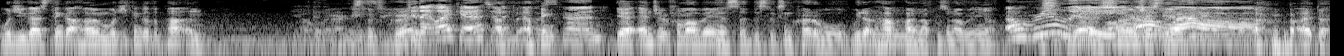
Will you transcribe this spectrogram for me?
What do you guys think at home? What do you think of the pattern? Yeah, what are This looks great. Do they like it? Do I th- think I it looks think- good. Yeah, Andrew from Albania said this looks incredible. We don't Mm. have pineapples in Albania. Oh really? yeah, it's so oh, interesting. wow. I, don't,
